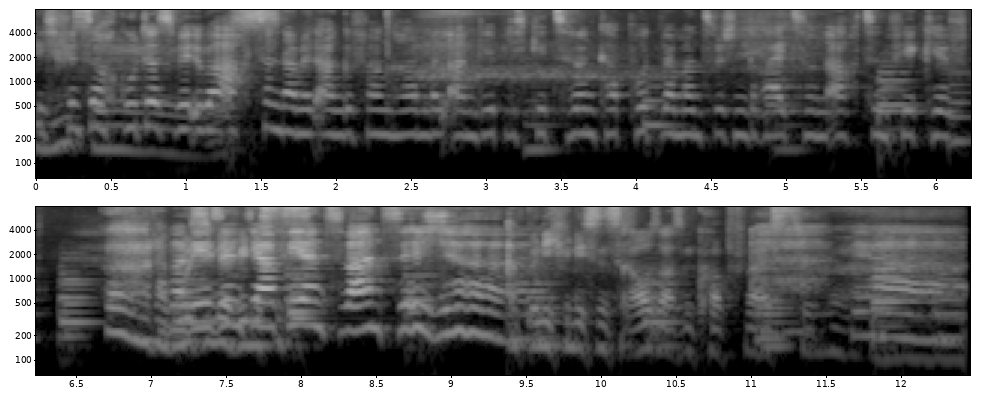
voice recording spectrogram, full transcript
Ich finde es auch gut, dass wir über 18 damit angefangen haben, weil angeblich geht's Hirn kaputt, wenn man zwischen 13 und 18 viel kifft. Ah, da Aber muss wir sind ja wenigstens, 24. da bin ich wenigstens raus aus dem Kopf, weißt du. Ja.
